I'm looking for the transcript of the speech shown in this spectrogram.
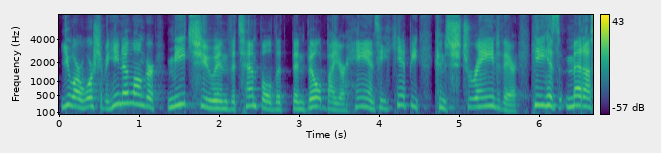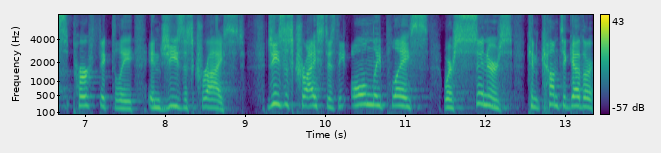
you are worshiping, He no longer meets you in the temple that's been built by your hands. He can't be constrained there. He has met us perfectly in Jesus Christ. Jesus Christ is the only place where sinners can come together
